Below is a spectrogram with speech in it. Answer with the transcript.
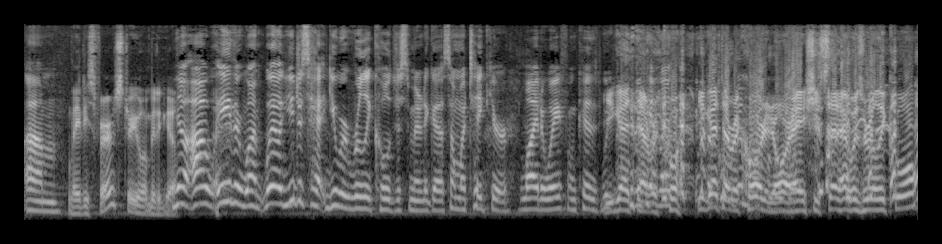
Um, Ladies first, or you want me to go? no, I, either one. Well, you just had you were really cool just a minute ago, so I'm gonna take your light away from because You got that record. You got that recorded, Jorge. She said I was really cool.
